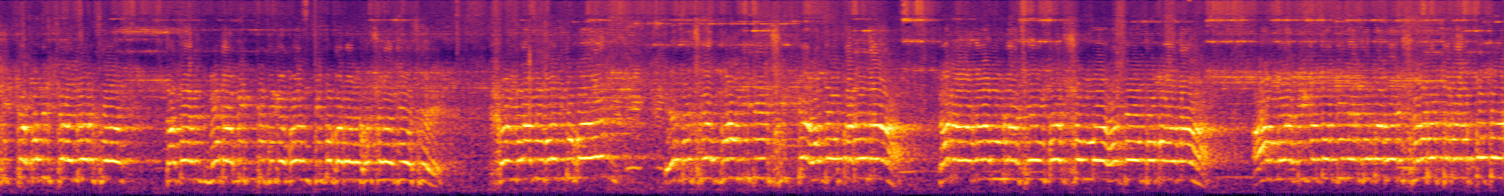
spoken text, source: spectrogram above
শিক্ষা প্রতিষ্ঠান তাদের থেকে বঞ্চিত করার দিয়েছে। সংগ্রামী বন্ধুগণ, এদেশে দুর্নীতির শিক্ষা হতে পারে না কারণ আমরা সেই বৈষম্য হতে দেব না আমরা বিগত দিনে যেভাবে স্বৈরাচারের পতন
